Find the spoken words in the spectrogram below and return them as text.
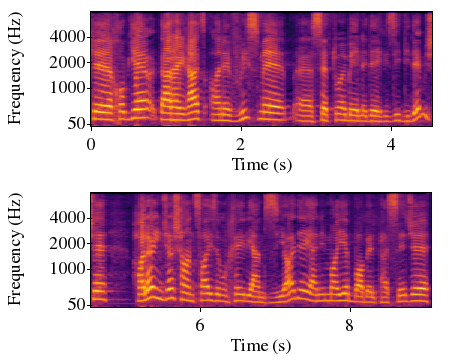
که خب یه در حقیقت آنوریسم سپتوم بین دهلیزی دیده میشه. حالا اینجا شانت سایزمون خیلی هم زیاده. یعنی ما یه بابل پسج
